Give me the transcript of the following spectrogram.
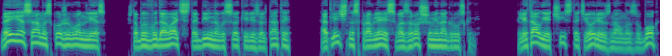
Да и я сам из кожи вон лез, чтобы выдавать стабильно высокие результаты, отлично справляясь с возросшими нагрузками. Летал я чисто, теорию знал на зубок,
